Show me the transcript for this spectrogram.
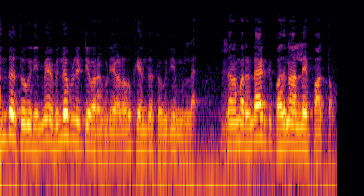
எந்த தொகுதியுமே வின்னபிலிட்டி வரக்கூடிய அளவுக்கு எந்த தொகுதியும் இல்லை. இதை நம்ம ரெண்டாயிரத்தி பதினாலே பார்த்தோம்.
